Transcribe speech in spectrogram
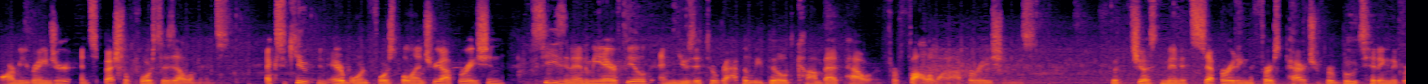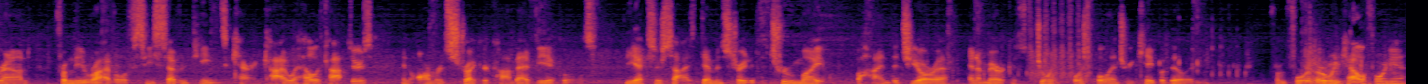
Army Ranger and Special Forces elements execute an airborne forcible entry operation, seize an enemy airfield, and use it to rapidly build combat power for follow-on operations. With just minutes separating the first paratrooper boots hitting the ground from the arrival of C-17s carrying Kiowa helicopters and armored Stryker combat vehicles, the exercise demonstrated the true might behind the GRF and America's joint forcible entry capability. From Fort Irwin, California,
